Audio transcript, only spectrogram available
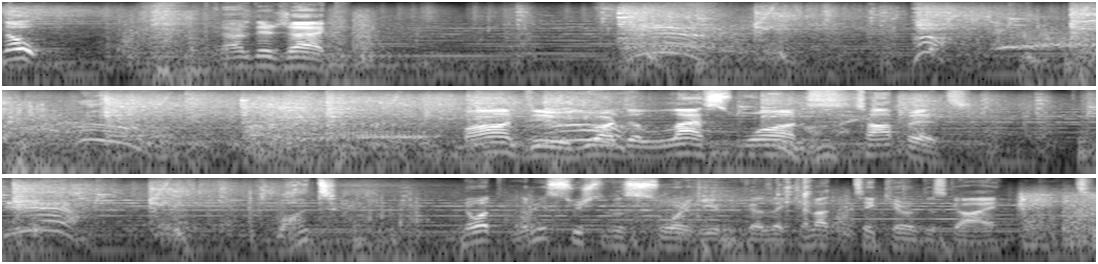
No! Get out of there, Jack. Come on, dude. You are the last one. Stop it. What? You know what? Let me switch to the sword here because I cannot take care of this guy. Maybe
